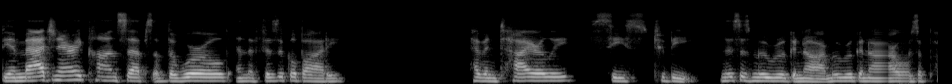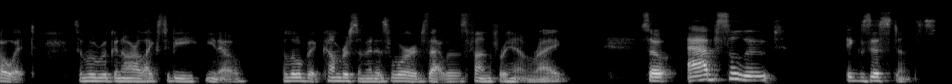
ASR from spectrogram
the imaginary concepts of the world and the physical body have entirely ceased to be. And this is Muruganar. Muruganar was a poet. So Muruganar likes to be, you know, a little bit cumbersome in his words. That was fun for him, right? So absolute existence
